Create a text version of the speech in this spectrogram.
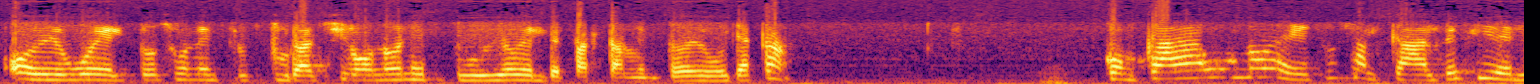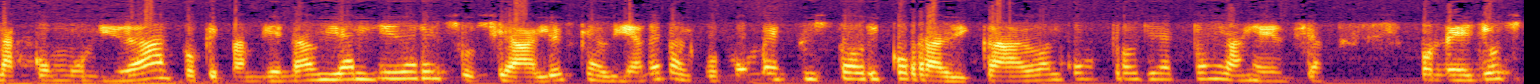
o devueltos o en estructuración o en estudio del departamento de Boyacá. Con cada uno de esos alcaldes y de la comunidad, porque también había líderes sociales que habían en algún momento histórico radicado algún proyecto en la agencia, con ellos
